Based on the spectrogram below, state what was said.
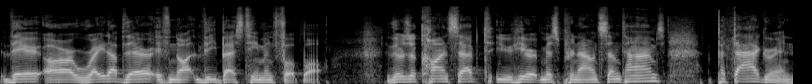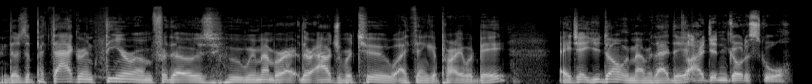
they are right up there, if not the best team in football. There's a concept, you hear it mispronounced sometimes Pythagorean. There's a Pythagorean theorem for those who remember their Algebra 2, I think it probably would be. AJ, you don't remember that, do you? I didn't go to school.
